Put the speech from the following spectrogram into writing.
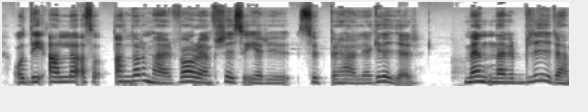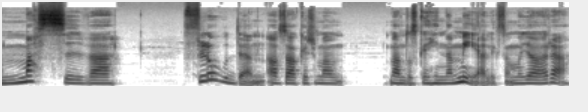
Och det är alla, alltså, alla de här, var och en för sig, så är det ju superhärliga grejer. Men när det blir den här massiva floden av saker som man, man då ska hinna med liksom, och göra,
